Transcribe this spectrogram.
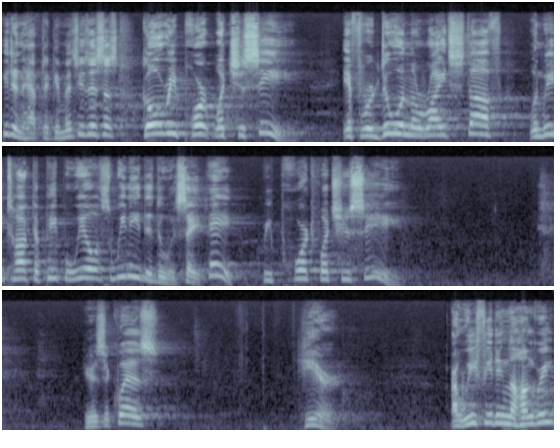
He didn't have to convince you. He just says, go report what you see. If we're doing the right stuff, when we talk to people, we we need to do is Say, hey, report what you see. Here's a quiz. Here. Are we feeding the hungry?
